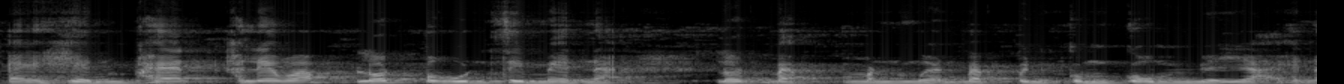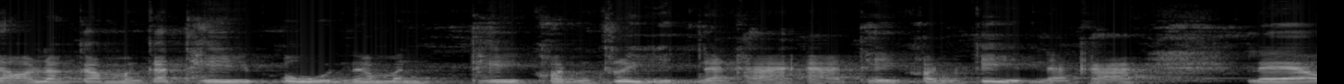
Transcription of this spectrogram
เอ่อเห็นแพทเขาเรียกว่ารถปูนซีเมนต์อะรถแบบมันเหมือนแบบเป็นกลมๆใหญ่ๆเนาะแล้วก็มันก็เทปูนนะมันเทคอนกรีตนะคะอ่าเทคอนกรีตนะคะ แล้ว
